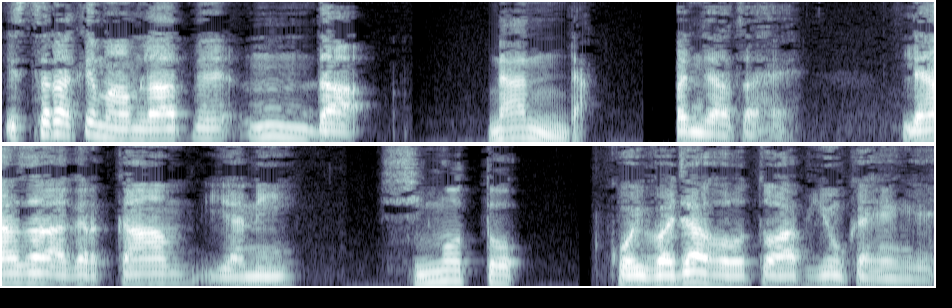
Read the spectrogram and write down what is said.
اس طرح کے معاملات میں ندا ناندا۔ بن جاتا ہے۔ لہذا اگر کام یعنی شنگوتو۔ کوئی وجہ ہو تو آپ یوں کہیں گے۔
